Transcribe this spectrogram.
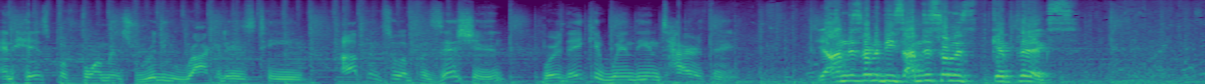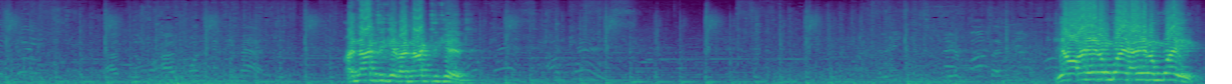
and his performance really rocketed his team up into a position where they could win the entire thing. Yeah, I'm just gonna be. I'm just gonna get picks. I knocked the kid. I knocked the kid. Yo, I hit him white. I hit him white.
